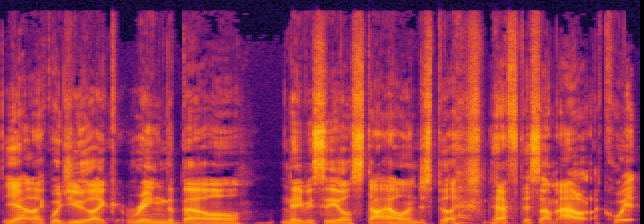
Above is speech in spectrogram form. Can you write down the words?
Yeah, like would you like ring the bell Navy SEAL style and just be like, "F this, I'm out, I quit,"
